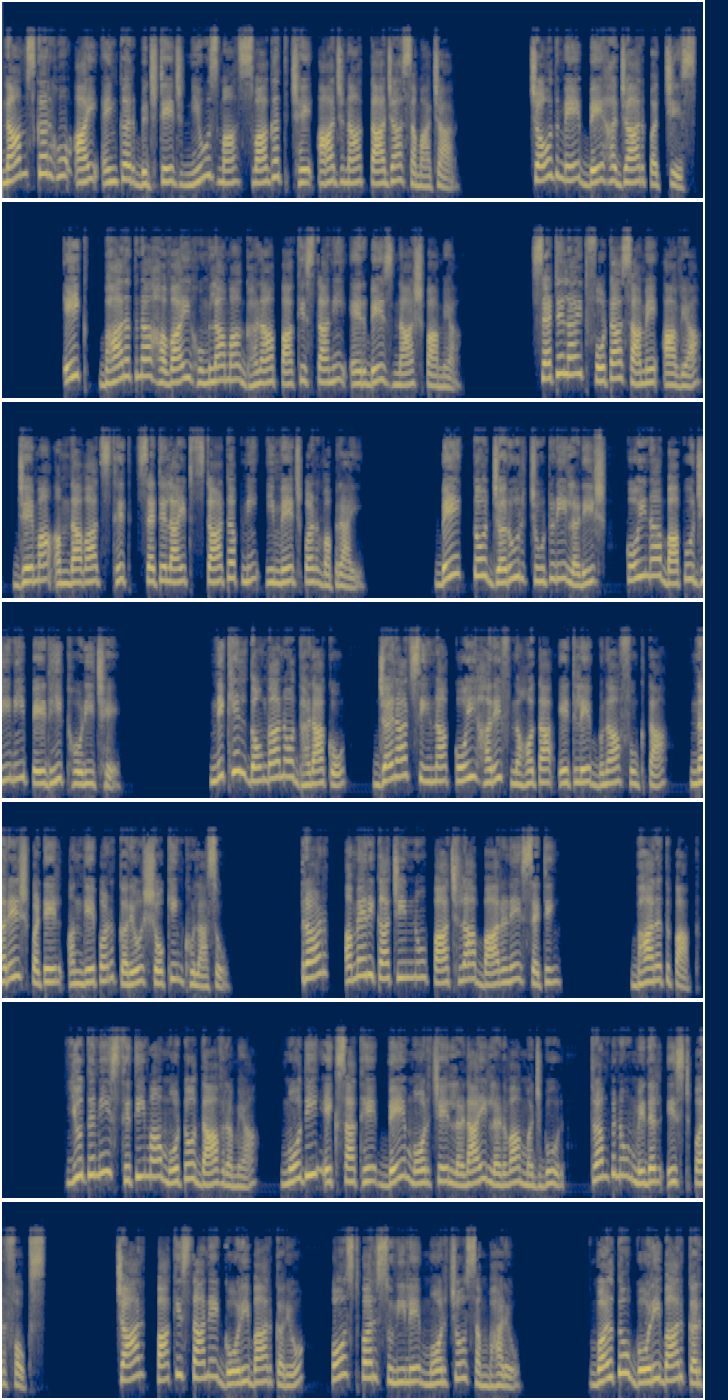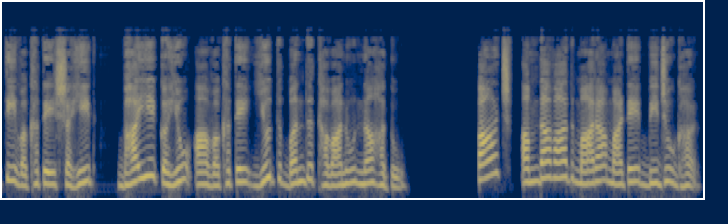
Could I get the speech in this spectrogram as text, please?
નામસ્કર હું આઈ એન્કર બિજટેજ ન્યૂઝમાં સ્વાગત છે આજના તાજા સમાચાર. ચૌદ મે બે હજાર પચીસ. એક, ભારતના હવાઈ હુમલામાં ઘણા પાકિસ્તાની એરબેઝ નાશ પામ્યા. સેટેલાઇટ ફોટા સામે આવ્યા, જેમાં અમદાવાદ સ્થિત સેટેલાઇટ સ્ટાર્ટઅપની ઇમેજ પણ વપરાઈ. બે, તો જરૂર ચૂંટણી લડીશ, કોઈના બાપુજીની પેઢી થોડી છે. નિખિલ દોંગાનો ધડાકો જયરાજસિંહના કોઈ હરીફ નહોતા એટલે બુના ફૂંકતા, નરેશ પટેલ અંગે પણ કર્યો શોકિંગ ખુલાસો. ત્રણ, અમેરિકા ચીનનું પાછલા બારણે સેટિંગ. ભારત પાક. યુદ્ધની સ્થિતિમાં મોટો દાવ રમ્યા, મોદી એકસાથે બે મોરચે લડાઈ લડવા મજબૂર, ટ્રમ્પનું મિડલ ઇસ્ટ પર ફોક્સ. ચાર, પાકિસ્તાને ગોળીબાર કર્યો પોસ્ટ પર સુનીલે મોરચો સંભાળ્યો. વળતો ગોળીબાર કરતી વખતે શહીદ ભાઈએ કહ્યું, આ વખતે યુદ્ધ બંધ થવાનું ન હતું. પાંચ અમદાવાદ મારા માટે બીજું ઘર.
